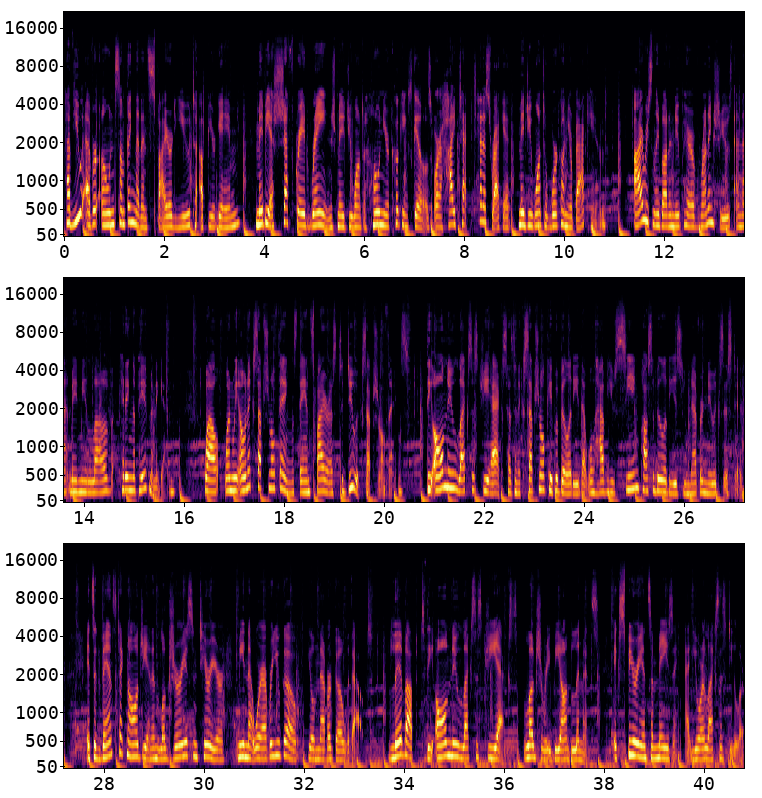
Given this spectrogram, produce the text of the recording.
Have you ever owned something that inspired you to up your game? Maybe a chef grade range made you want to hone your cooking skills, or a high tech tennis racket made you want to work on your backhand. I recently bought a new pair of running shoes, and that made me love hitting the pavement again. Well, when we own exceptional things, they inspire us to do exceptional things. The all new Lexus GX has an exceptional capability that will have you seeing possibilities you never knew existed. Its advanced technology and luxurious interior mean that wherever you go, you'll never go without. Live up to the all new Lexus GX, luxury beyond limits. Experience amazing at your Lexus dealer.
